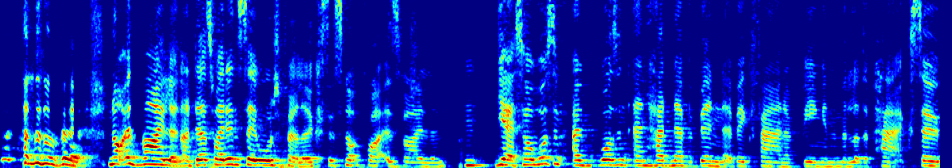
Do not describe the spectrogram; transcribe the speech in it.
a little bit, not as violent. That's why I didn't say water polo because it's not quite as violent. Mm, yeah, so I wasn't, I wasn't, and had never been a big fan of being in the middle of the pack. So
